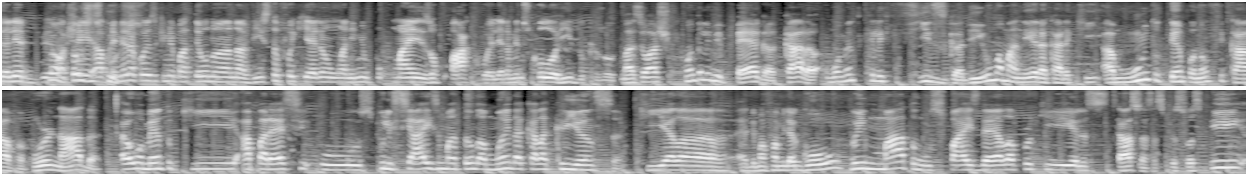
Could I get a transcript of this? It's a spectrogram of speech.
ele é. Eu Não, achei, todos a escuros. primeira coisa que me bateu na, na vista foi que era um anime um pouco mais opaco, ele era menos colorido que os outros. Mas eu acho que quando ele me pega, cara, o momento que ele fisga de uma maneira, cara, que há muito tempo não ficava por nada, é o momento que aparece os policiais matando a mãe daquela criança, que ela é de uma família Gol, e matam os pais dela porque eles caçam essas pessoas. E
